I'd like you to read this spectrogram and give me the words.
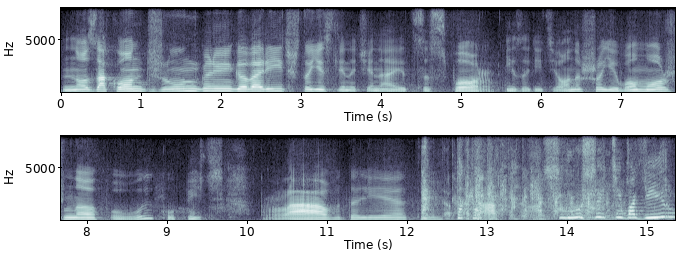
Но закон джунглей говорит, что если начинается спор из-за детеныша, его можно выкупить. Правда ли это? Слушайте Багиру.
